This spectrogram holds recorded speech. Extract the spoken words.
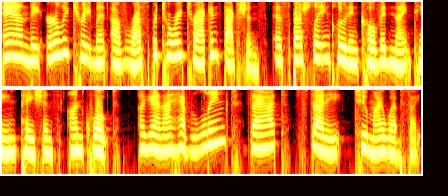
and the early treatment of respiratory tract infections, especially including COVID 19 patients. Unquote. Again, I have linked that study to my website.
